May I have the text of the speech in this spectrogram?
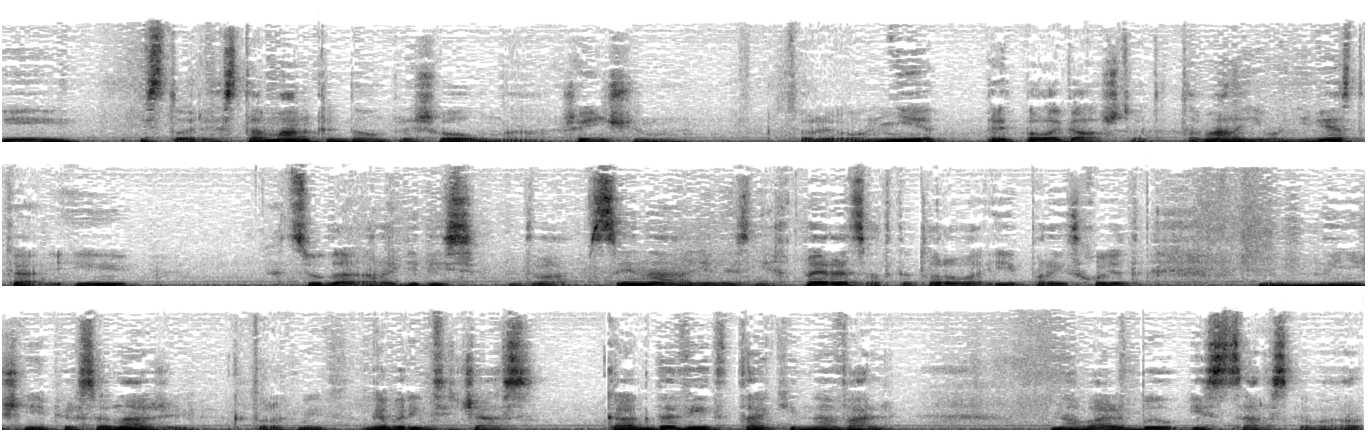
и история с Тамар, когда он пришел на женщину который он не предполагал, что это Тамара, его невестка, и отсюда родились два сына, один из них Перец, от которого и происходят нынешние персонажи, о которых мы говорим сейчас, как Давид, так и Наваль. Наваль был из царского,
